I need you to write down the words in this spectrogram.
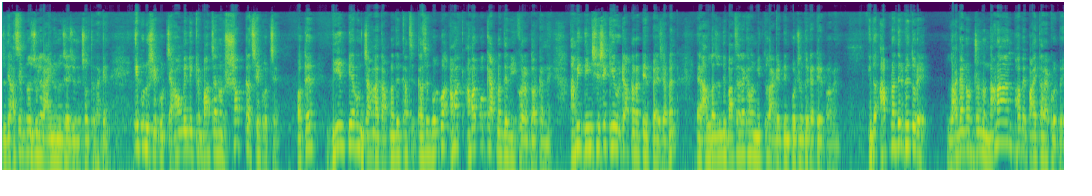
যদি আসিফ নজরুলের আইন অনুযায়ী যদি চলতে থাকেন। এগুলো সে করছে। আওয়ামী লীগকে বাঁচানোর সব কাজ সে করছে। অতএব বিএনপি এবং জামাত আপনাদের কাছে কাছে বলব, আমার আমার পক্ষে আপনাদের ই করার দরকার নেই। আমি দিন শেষে কি ওইটা আপনারা টের পেয়ে যাবেন। আল্লাহ যদি বাঁচা রাখে, আমার মৃত্যুর আগের দিন পর্যন্ত এটা টের পাবেন। কিন্তু আপনাদের ভেতরে লাগানোর জন্য নানান ভাবে পায়তারা করবে।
